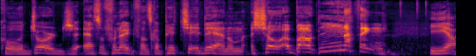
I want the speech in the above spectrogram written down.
hvor George er så fornøyd for han skal pitche ideen om A show about nothing? Ja.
